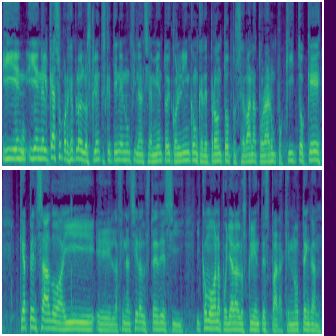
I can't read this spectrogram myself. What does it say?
y en, y en el caso, por ejemplo, de los clientes que tienen un financiamiento hoy con Lincoln, que de pronto pues se van a atorar un poquito, ¿qué, qué ha pensado ahí eh, la financiera de ustedes y, y cómo van a apoyar a los clientes para que no tengan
